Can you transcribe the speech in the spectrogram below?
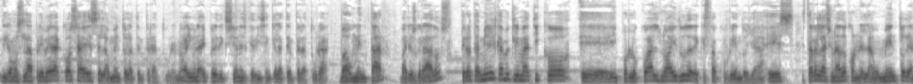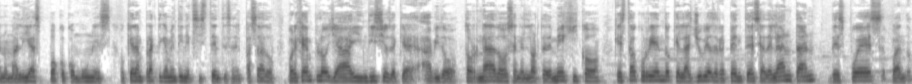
digamos, la primera cosa es el aumento de la temperatura, ¿no? Hay, una, hay predicciones que dicen que la temperatura va a aumentar varios grados, pero también el cambio climático eh, y por lo cual no hay duda de que está ocurriendo ya, es, está relacionado con el aumento de anomalías poco comunes o que eran prácticamente inexistentes en el pasado. Por ejemplo, ya hay indicios de que ha habido tornados en el norte de México, que está ocurriendo que las lluvias de repente se adelantan, después cuando,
